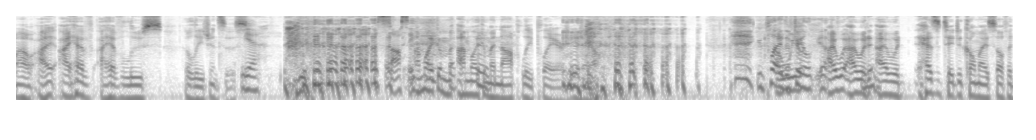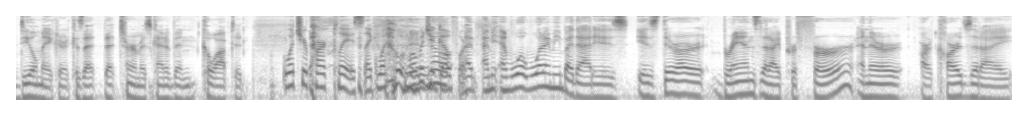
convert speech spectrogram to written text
Wow, I, I have I have loose allegiances. Yeah. Saucy. I'm like a mo- I'm like a monopoly player, you know. you play A the wheel- field. Yeah. I, w- I would mm-hmm. I would hesitate to call myself a deal maker because that, that term has kind of been co-opted. What's your park place? Like, what, what would you No, go for? I, I mean, and what what I mean by that is is there are brands that I prefer, and there are cards that I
